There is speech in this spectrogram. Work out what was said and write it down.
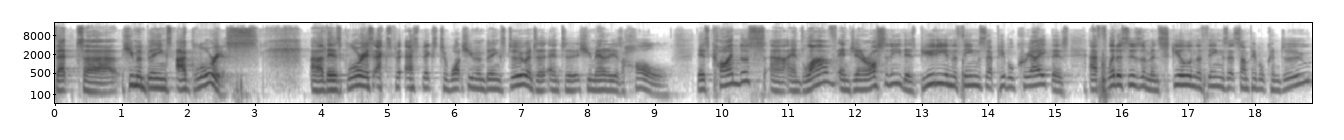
that uh, human beings are glorious. Uh, there's glorious aspects to what human beings do and to, and to humanity as a whole. There's kindness uh, and love and generosity. There's beauty in the things that people create. There's athleticism and skill in the things that some people can do,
